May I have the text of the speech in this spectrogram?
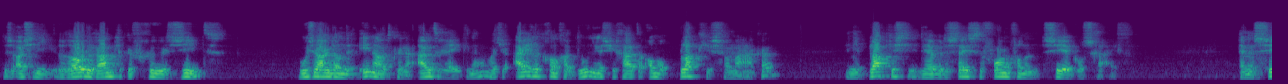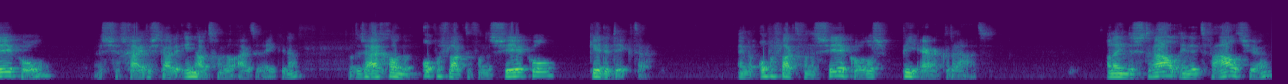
Dus als je die rode ruimtelijke figuur ziet, hoe zou je dan de inhoud kunnen uitrekenen? Wat je eigenlijk gewoon gaat doen is, je gaat er allemaal plakjes van maken. En die plakjes die hebben dus steeds de vorm van een cirkelschijf. En een cirkel, een schijf, als je daar de inhoud van wil uitrekenen, dat is eigenlijk gewoon de oppervlakte van de cirkel keer de dikte. En de oppervlakte van de cirkel, dat is pi r kwadraat. Alleen de straal in dit verhaaltje,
